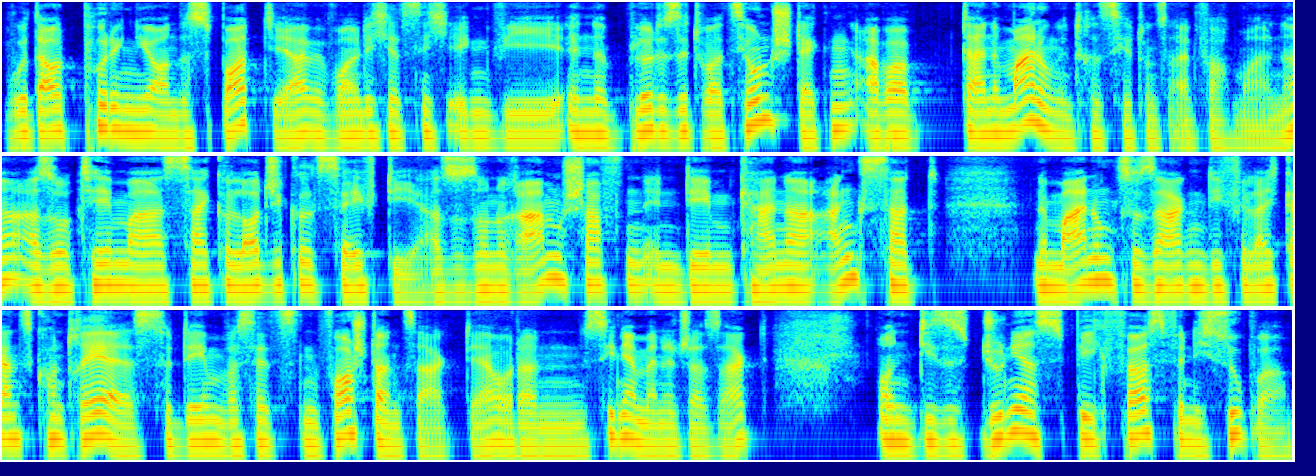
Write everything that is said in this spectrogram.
without putting you on the spot, ja, wir wollen dich jetzt nicht irgendwie in eine blöde Situation stecken, aber deine Meinung interessiert uns einfach mal. Ne? Also Thema Psychological Safety, also so einen Rahmen schaffen, in dem keiner Angst hat, eine Meinung zu sagen, die vielleicht ganz konträr ist zu dem, was jetzt ein Vorstand sagt, ja, oder ein Senior Manager sagt. Und dieses Junior Speak First finde ich super,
